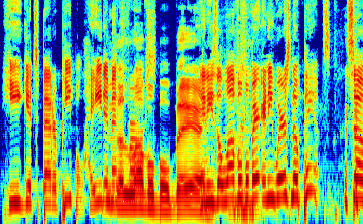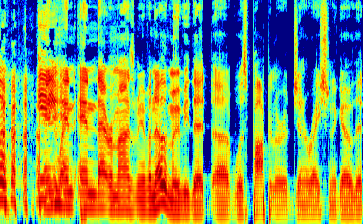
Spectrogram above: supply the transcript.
He gets better. People hate him. He's at a first, lovable bear. and he's a lovable bear, and he wears no pants. So and, anyway, and and that reminds me of another movie that uh, was popular a generation ago that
